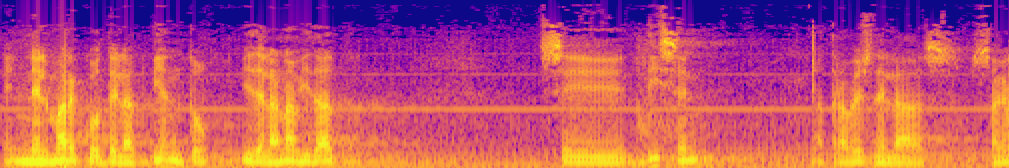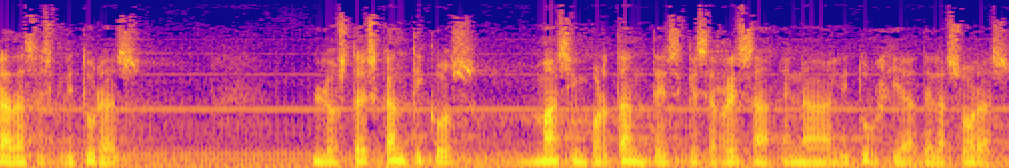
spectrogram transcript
En el marco del Adviento y de la Navidad, se dicen a través de las sagradas escrituras los tres cánticos más importantes que se reza en la liturgia de las horas.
